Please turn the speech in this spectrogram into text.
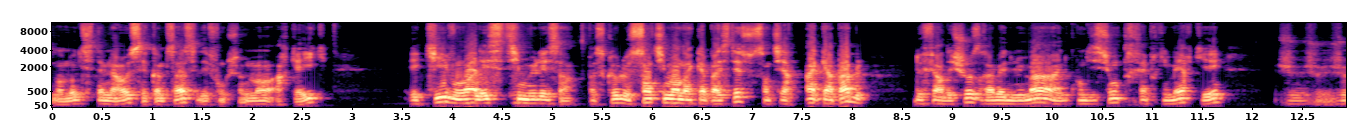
dans notre système nerveux, c'est comme ça, c'est des fonctionnements archaïques et qui vont aller stimuler ça. Parce que le sentiment d'incapacité, se sentir incapable de faire des choses, ramène l'humain à une condition très primaire qui est je, je, je,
